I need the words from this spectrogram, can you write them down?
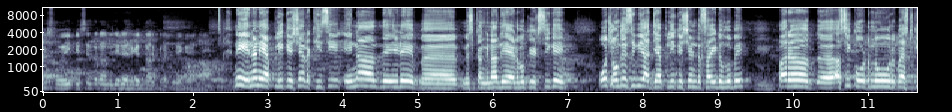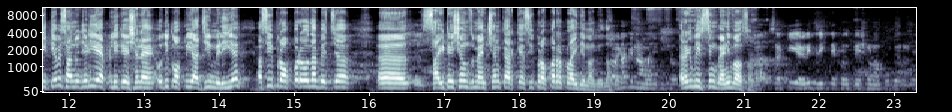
ਅ, ਬਹਿਸ ਹੋਈ ਕਿਸੇ ਤਰ੍ਹਾਂ ਦੇ ਜਿਹੜੇ ਹੈਗੇ ਤਰਕ ਰੱਖੇ ਗਏ ਨੇ। ਨਹੀਂ ਇਹਨਾਂ ਨੇ ਐਪਲੀਕੇਸ਼ਨ ਰੱਖੀ ਸੀ। ਇਹਨਾਂ ਦੇ ਜਿਹੜੇ ਮਿਸ ਕੰਗਣਾ ਦੇ ਐਡਵੋਕੇਟ ਸੀਗੇ ਉਹ ਚਾਹੁੰਦੇ ਸੀ ਵੀ ਅੱਜ ਐਪਲੀਕੇਸ਼ਨ ਡਿਸਾਈਡ ਹੋਵੇ। ਪਰ ਅ, ਅਸੀਂ ਕੋਰਟ ਨੂੰ ਰਿਕੁਐਸਟ ਕੀਤੀ ਹੈ ਵੀ ਸਾਨੂੰ ਜਿਹੜੀ ਐਪਲੀਕੇਸ਼ਨ ਹੈ ਉਹਦੀ ਕਾਪੀ ਅੱਜ ਹੀ ਮਿਲੀ ਹੈ। ਅਸੀਂ ਪ੍ਰੋਪਰ ਉਹਦਾ ਵਿੱਚ ਸਾਈਟੇਸ਼ਨਸ ਮੈਂਸ਼ਨ ਕਰਕੇ ਅਸੀਂ ਪ੍ਰੋਪਰ ਰਿਪਲਾਈ ਦੇਵਾਂਗੇ ਉਹਦਾ। ਤੁਹਾਡਾ ਕੀ ਨਾਮ ਹੈ ਜੀ? ਰਗਵੀਰ ਸਿੰਘ ਬੈਣੀਵਾਲ ਸਰ ਸਰ ਕੀ ਅਗਲੀ ਤਰੀਕ ਤੇ ਖੁਦ ਪੇਸ਼ ਹੋਣਾ ਪਊਗਾ ਇਹਨਾਂ ਨੂੰ?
